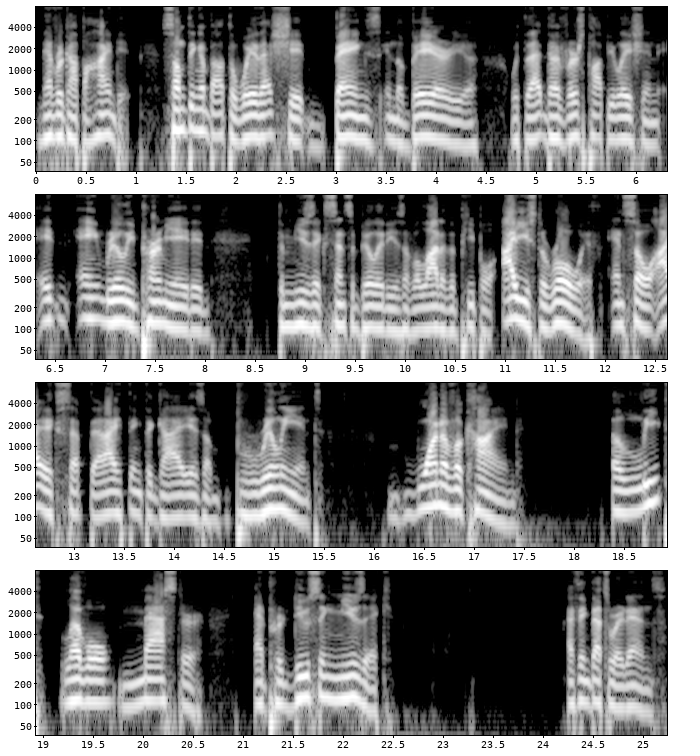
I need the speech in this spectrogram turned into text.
Never got behind it. Something about the way that shit bangs in the Bay Area with that diverse population, it ain't really permeated the music sensibilities of a lot of the people I used to roll with. And so I accept that I think the guy is a brilliant, one of a kind, elite level master at producing music, I think that's where it ends.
